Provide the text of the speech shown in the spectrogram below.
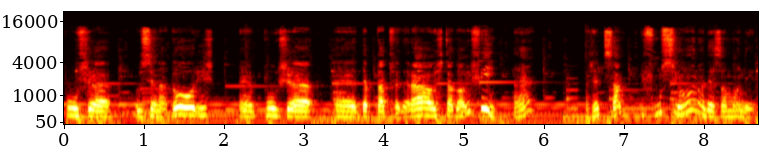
puxa os senadores, é, puxa é, deputado federal, estadual, enfim. Né? A gente sabe que funciona dessa maneira.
